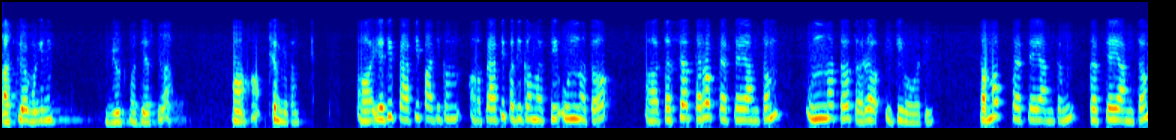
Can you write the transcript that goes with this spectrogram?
अस्ति भगिनि? म्यूट् मध्ये अस्ति वा? हा हा यदि प्रातिपादिकं प्रातिपदिकम् अस्ति उन्नत तस्य तरप्रत्ययान्तम् उन्नततर इति भवति। तमप्रत्ययान्तं प्रत्ययान्तम्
